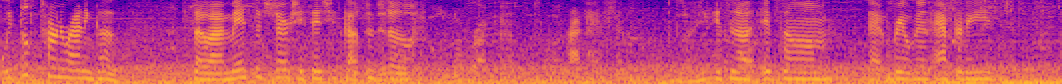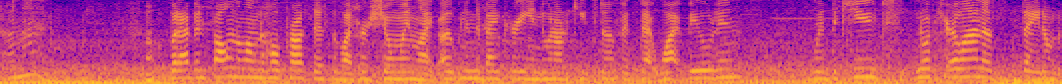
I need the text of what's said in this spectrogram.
We, let's turn around and go. So I messaged her. She said she's got some stuff. right past us. right past it it's in a it's um that building after these I don't know. But I've been following along the whole process of like her showing like opening the bakery and doing all the cute stuff. It's that white building with the cute North Carolina state on the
